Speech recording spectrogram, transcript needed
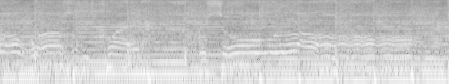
Forever wasn't quite for so long?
